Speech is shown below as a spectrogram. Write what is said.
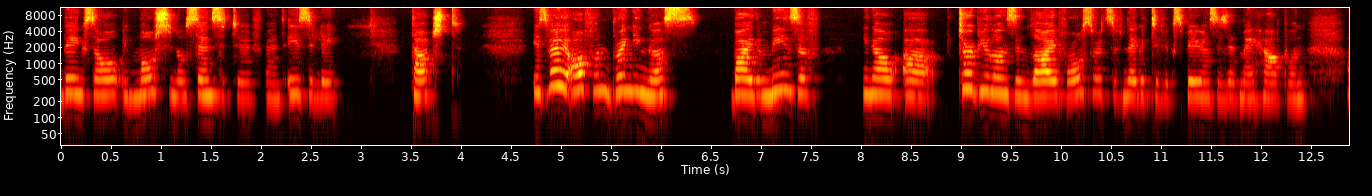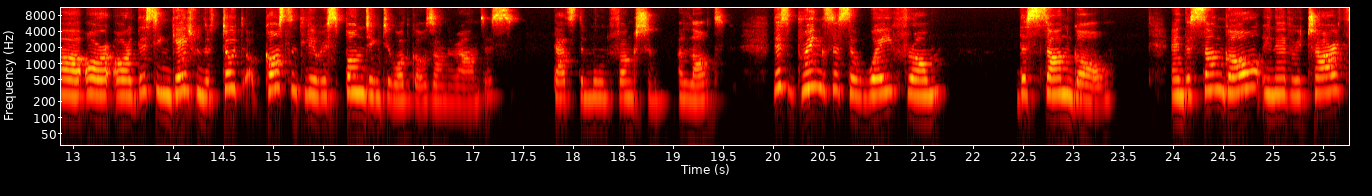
being so emotional, sensitive and easily touched is very often bringing us by the means of, you know, uh, turbulence in life, or all sorts of negative experiences that may happen, uh, or, or this engagement of constantly responding to what goes on around us. That's the moon function a lot. This brings us away from the sun goal. And the sun goal in every chart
